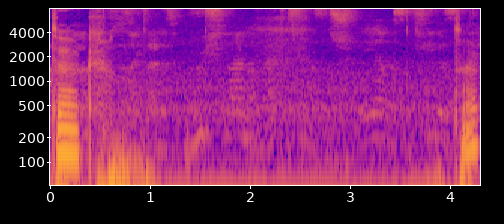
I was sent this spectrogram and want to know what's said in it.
Так. Так.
